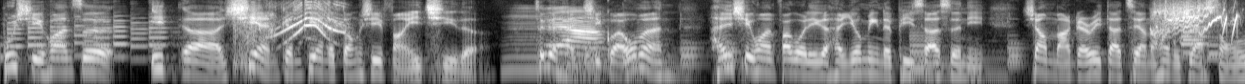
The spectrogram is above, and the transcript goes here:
不喜欢是一呃馅跟电的东西放一起的，这个很奇怪。我们很喜欢法国的一个很有名的披萨，是你像 Margarita 这样，然后你加松露。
